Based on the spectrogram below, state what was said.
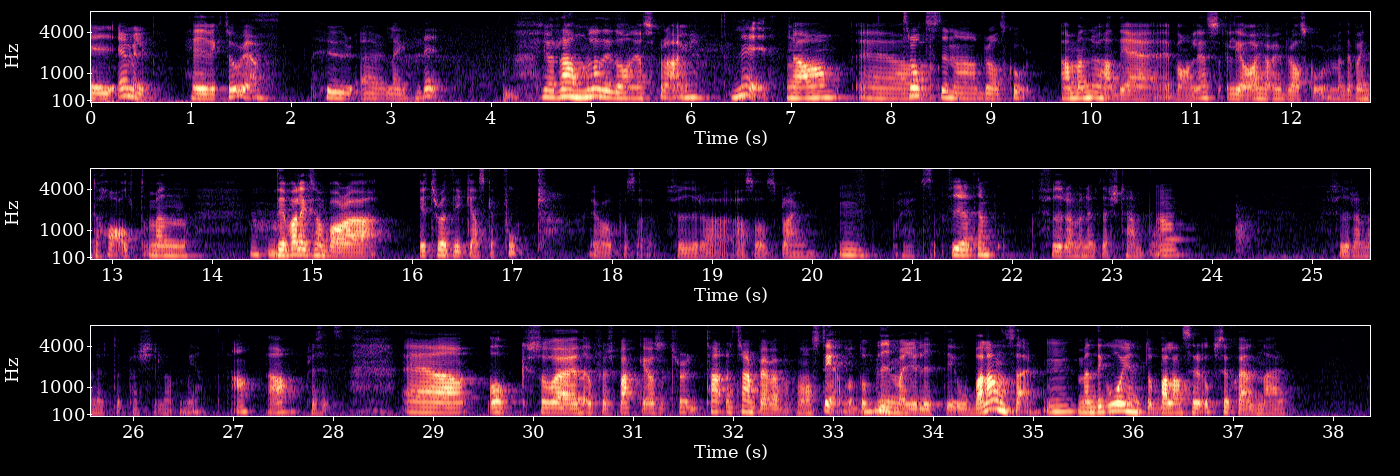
Hej Emily. Hej Victoria. Hur är läget med dig? Jag ramlade idag när jag sprang. Nej. Ja. Eh, Trots dina bra skor? Ja, men nu hade jag vanliga, eller ja, jag har ju bra skor, men det var inte halt. Men det var liksom bara, jag tror att det gick ganska fort. Jag var på så här fyra, alltså sprang, Mm. vad heter det? Fyra tempo? Fyra minuters tempo. Ja. Fyra minuter per kilometer. ja. Ja, precis. Eh, och så var jag i en uppförsbacke och så tr- tra- trampade jag väl på en sten och då blir man ju lite i obalans här. Mm. Men det går ju inte att balansera upp sig själv när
